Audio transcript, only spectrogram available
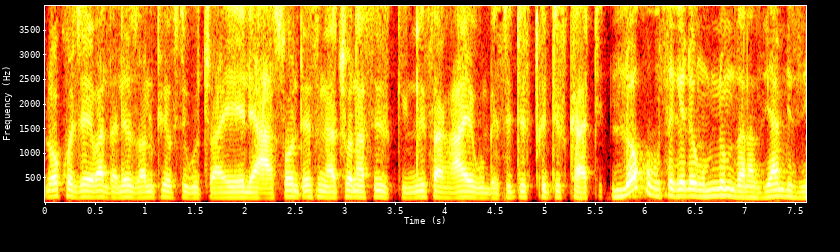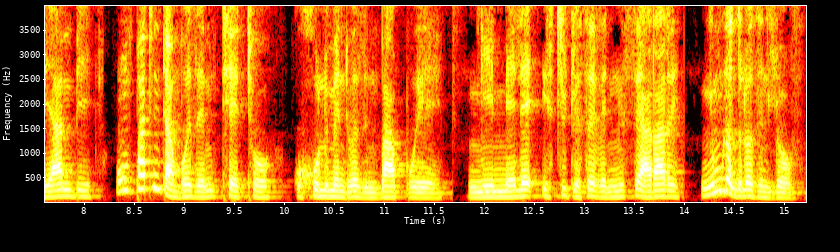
lokho nje ibandla lezanu p f c kujwayele asonto esingatshona siziginqisa ngayo kumbe sithi sichithe isikhathi. Lokhu kusekelwe ngumnumzana ziyambi ziyambi umphathi ntambo wezemthetho kuhulumende wezimbabwe. Ngimele istudio 7 ngiseharare ngimlondolozi ndlovu.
